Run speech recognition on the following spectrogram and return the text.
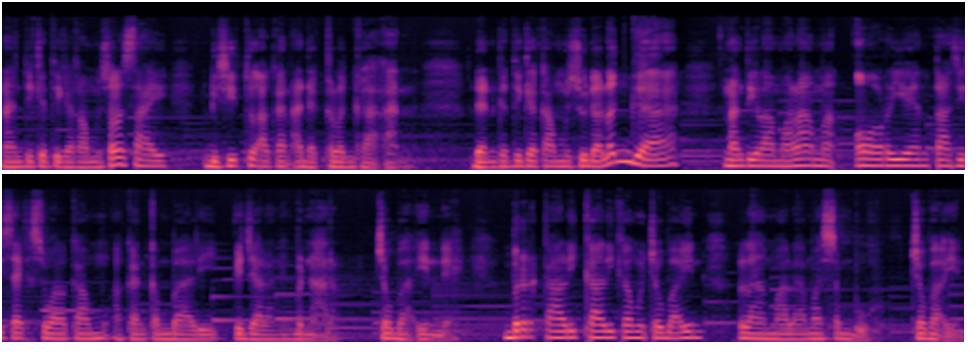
Nanti ketika kamu selesai, di situ akan ada kelegaan. Dan ketika kamu sudah lega, nanti lama-lama orientasi seksual kamu akan kembali ke jalan yang benar. Cobain deh. Berkali-kali kamu cobain, lama-lama sembuh. Cobain.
